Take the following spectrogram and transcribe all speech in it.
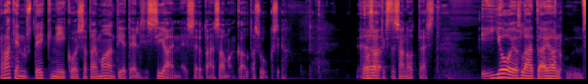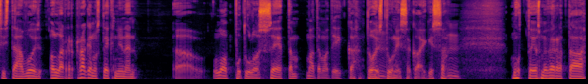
rakennustekniikoissa tai maantieteellisissä sijainneissa jotain samankaltaisuuksia? Osaatteko te sanoa tästä? Joo, jos lähdetään ihan, siis tähän voi olla rakennustekninen lopputulos se, että matematiikka toistuu mm. niissä kaikissa. Mm. Mutta jos me verrataan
